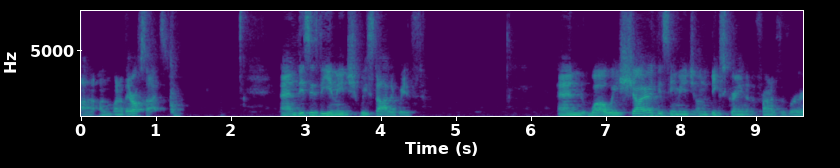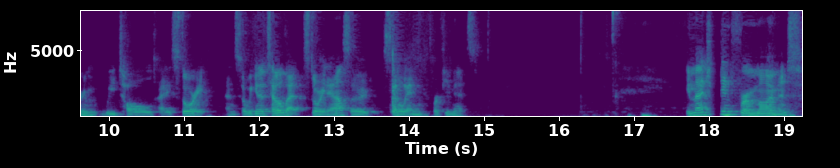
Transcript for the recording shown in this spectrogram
uh, on one of their offsites. And this is the image we started with. And while we showed this image on the big screen at the front of the room, we told a story. And so we're going to tell that story now, so settle in for a few minutes. Imagine for a moment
